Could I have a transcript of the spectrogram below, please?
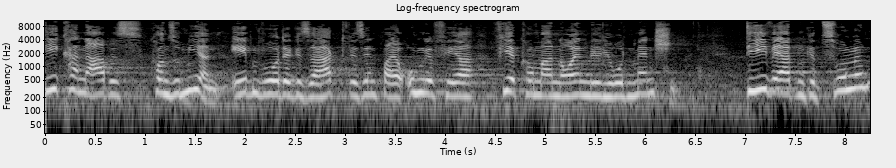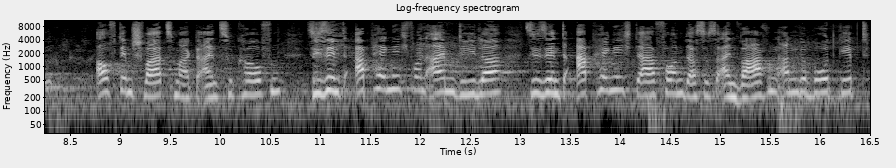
die Cannabis konsumieren. Eben wurde gesagt, wir sind bei ungefähr 4,9 Millionen Menschen. Die werden gezwungen, auf dem Schwarzmarkt einzukaufen. Sie sind abhängig von einem Dealer. Sie sind abhängig davon, dass es ein Warenangebot gibt,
